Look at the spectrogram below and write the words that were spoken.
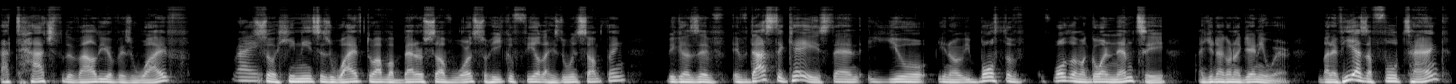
attached to the value of his wife? Right. So he needs his wife to have a better self worth, so he could feel like he's doing something. Because if if that's the case, then you you know both of both of them are going empty, and you're not gonna get anywhere. But if he has a full tank,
